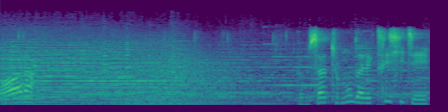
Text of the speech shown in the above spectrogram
Voilà. Comme ça, tout le monde a l'électricité.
